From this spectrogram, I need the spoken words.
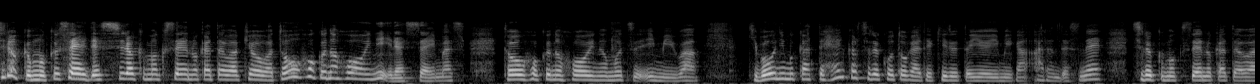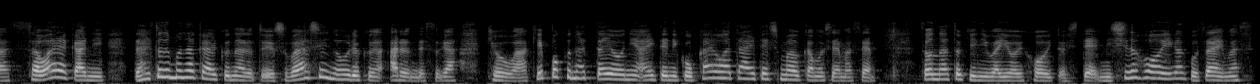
白く木星です。白く木星の方は今日は東北の方位にいらっしゃいます。東北の方位の持つ意味は希望に向かって変化することができるという意味があるんですね。白く木星の方は爽やかに誰とでも仲良くなるという素晴らしい能力があるんですが今日は秋っぽくなったように相手に誤解を与えてしまうかもしれません。そんな時には良い方位として西の方位がございます。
